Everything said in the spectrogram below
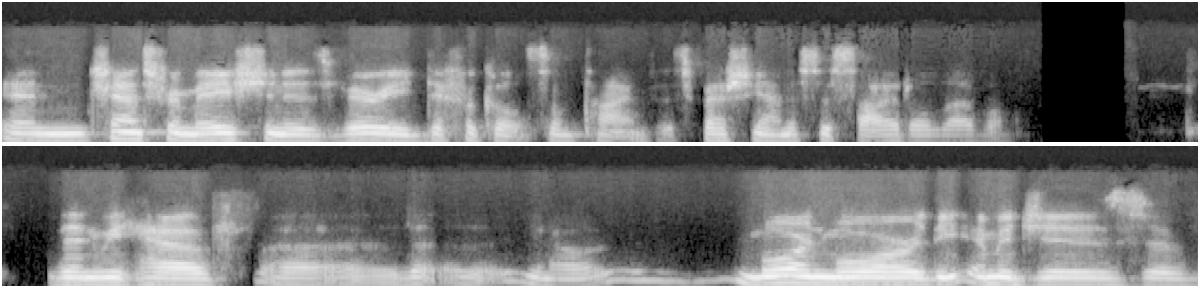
and transformation is very difficult sometimes especially on a societal level. Then we have uh, the, you know more and more the images of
